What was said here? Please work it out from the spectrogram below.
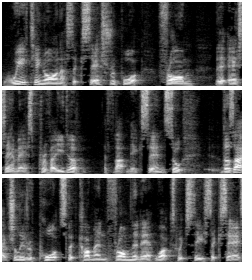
waiting on a success report from the SMS provider, if that makes sense. So there's actually reports that come in from the networks which say success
